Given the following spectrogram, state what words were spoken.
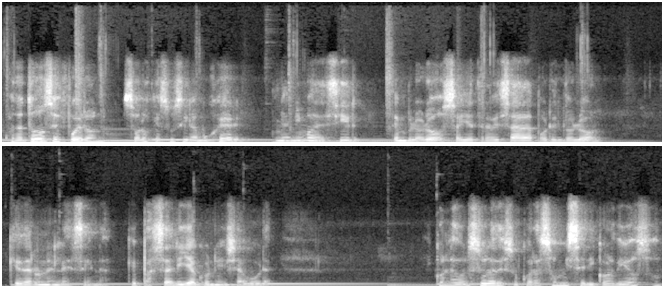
Cuando todos se fueron, solo Jesús y la mujer, me animo a decir, temblorosa y atravesada por el dolor, quedaron en la escena. ¿Qué pasaría con ella ahora? Con la dulzura de su corazón misericordioso,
